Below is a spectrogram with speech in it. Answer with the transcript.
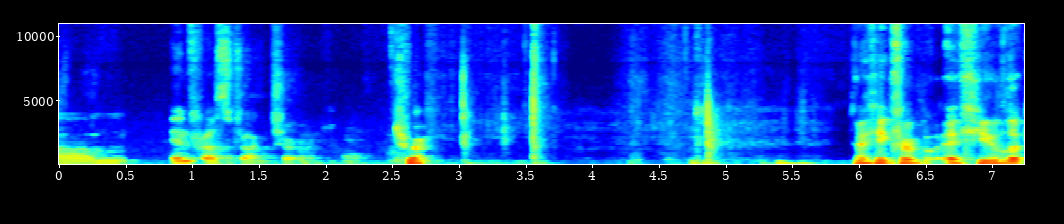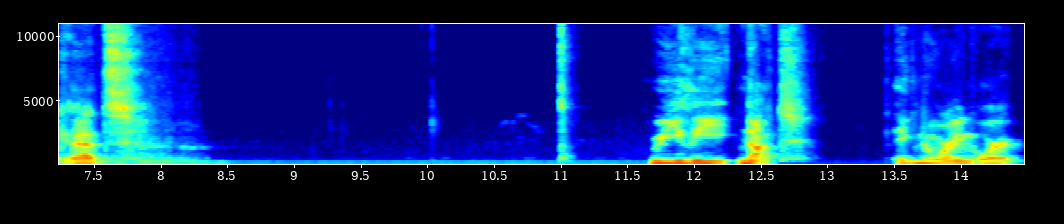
um, infrastructure. Sure. I think for if you look at really not ignoring or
